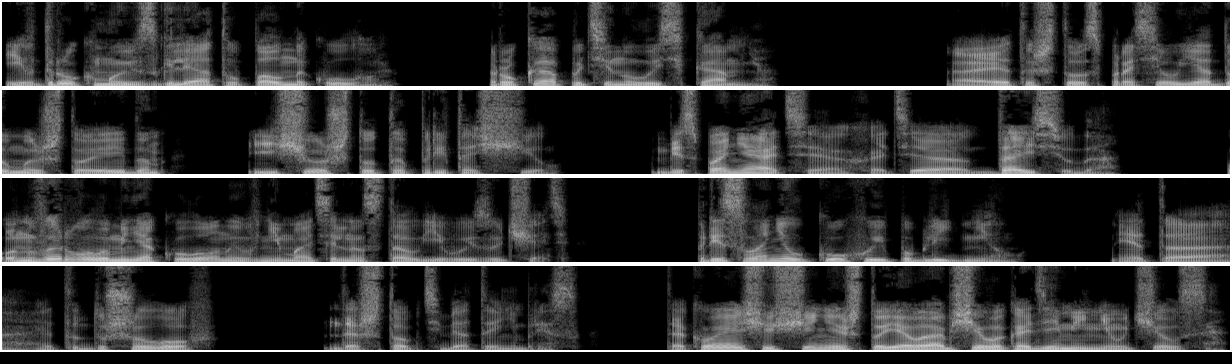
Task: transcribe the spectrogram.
и вдруг мой взгляд упал на кулон. Рука потянулась к камню. «А это что?» — спросил я, думая, что Эйден еще что-то притащил. Без понятия, хотя дай сюда. Он вырвал у меня кулон и внимательно стал его изучать. Прислонил к уху и побледнел. Это... это душелов. Да чтоб тебя, Тенебрис. Такое ощущение, что я вообще в академии не учился.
